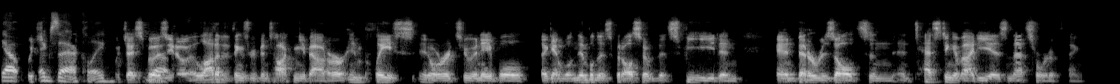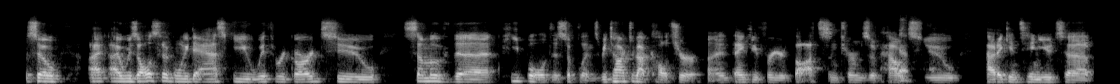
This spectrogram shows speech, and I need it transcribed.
Yeah. Which, exactly. Which I suppose, yep. you know, a lot of the things we've been talking about are in place in order to enable, again, well, nimbleness, but also that speed and and better results and, and testing of ideas and that sort of thing. So I, I, was also going to ask you with regard to some of the people disciplines. We talked about culture, uh, and thank you for your thoughts in terms of how to how to continue to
